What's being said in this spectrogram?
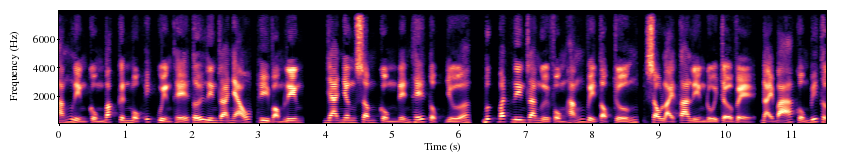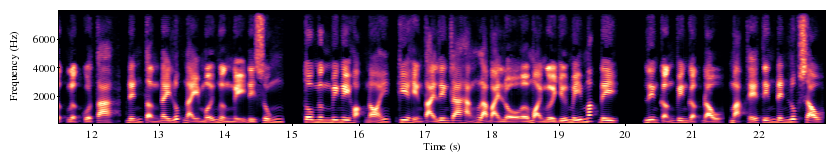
hắn liền cùng Bắc Kinh một ít quyền thế tới liên ra nháo, hy vọng liên. Gia nhân xâm cùng đến thế tục giữa, bức bách liên ra người phụng hắn vì tộc trưởng, sau lại ta liền đuổi trở về, đại bá cũng biết thực lực của ta, đến tận đây lúc này mới ngừng nghỉ đi xuống. Tô ngưng mi nghi hoặc nói, kia hiện tại liên ra hẳn là bại lộ ở mọi người dưới mí mắt đi. Liên cẩn viên gật đầu, mặc thế tiến đến lúc sau,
